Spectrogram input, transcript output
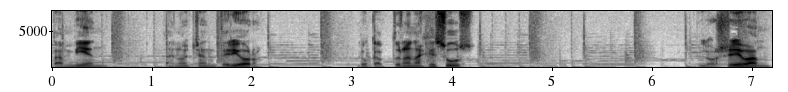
también la noche anterior, lo capturan a Jesús, lo llevan,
